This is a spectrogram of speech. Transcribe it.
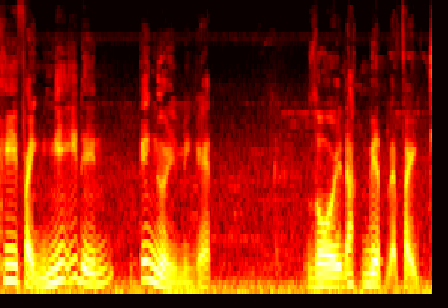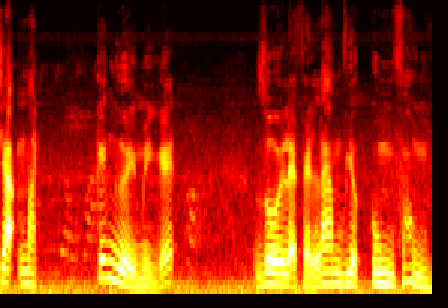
khi phải nghĩ đến cái người mình ghét rồi đặc biệt lại phải chạm mặt cái người mình ghét. Rồi lại phải làm việc cùng phòng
